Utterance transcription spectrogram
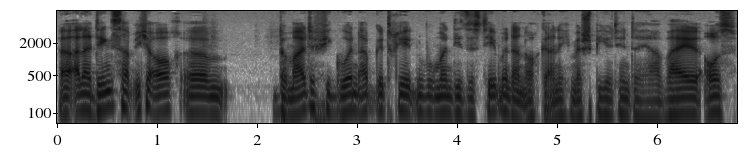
Äh, allerdings habe ich auch ähm, bemalte Figuren abgetreten, wo man die Systeme dann auch gar nicht mehr spielt hinterher, weil aus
